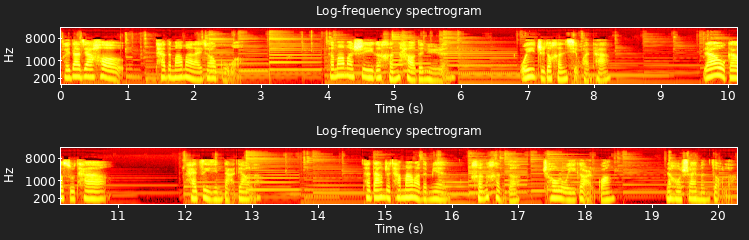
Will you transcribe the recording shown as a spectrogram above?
回到家后，他的妈妈来照顾我。他妈妈是一个很好的女人，我一直都很喜欢她。然而我告诉她，孩子已经打掉了。他当着他妈妈的面狠狠地抽了我一个耳光，然后摔门走了。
